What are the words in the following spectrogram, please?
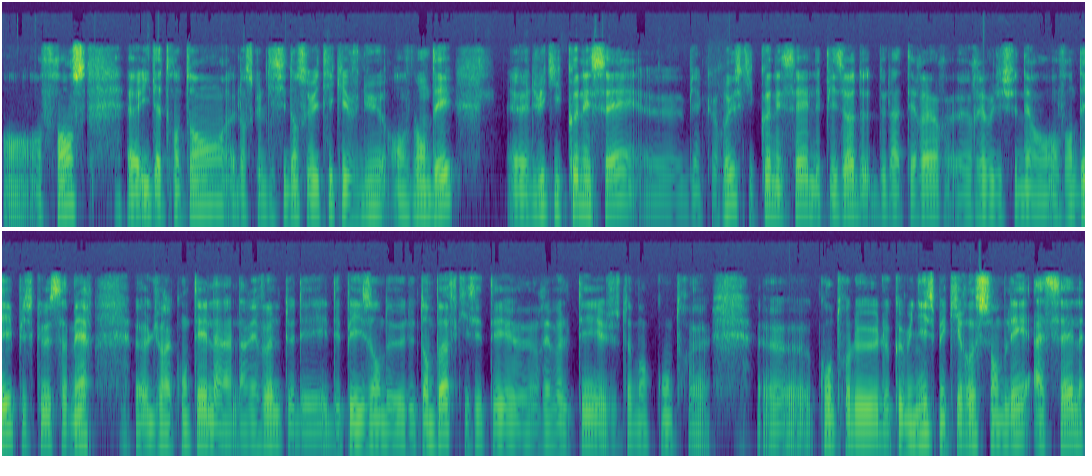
en, en, France. il y a 30 ans, lorsque le dissident soviétique est venu en Vendée, euh, lui qui connaissait, euh, bien que russe, qui connaissait l'épisode de la terreur euh, révolutionnaire en, Vendée, puisque sa mère lui racontait la, révolte des, paysans de, de Tambov qui s'étaient révoltés justement contre, contre le, communisme et qui ressemblait à celle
